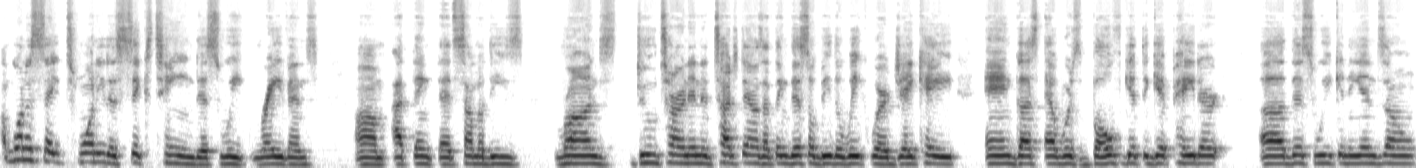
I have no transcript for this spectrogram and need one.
I'm going to say 20 to 16 this week, Ravens. Um, I think that some of these runs do turn into touchdowns. I think this will be the week where J.K and Gus Edwards both get to get pay dirt uh, this week in the end zone.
